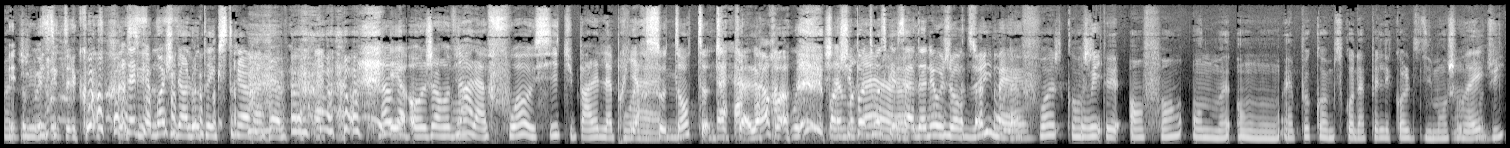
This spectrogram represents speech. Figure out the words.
Mais c'était quoi? Peut-être que moi, je suis dans l'autre extrême. Et euh, j'en reviens à la foi aussi. Tu parlais de la prière Ouais. sautante tout à l'heure. Bon, je sais pas trop ce que ça a donné aujourd'hui, À mais. la fois, quand Oui. j'étais enfant, on, on, un peu comme ce qu'on appelle l'école du dimanche Oui. aujourd'hui.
